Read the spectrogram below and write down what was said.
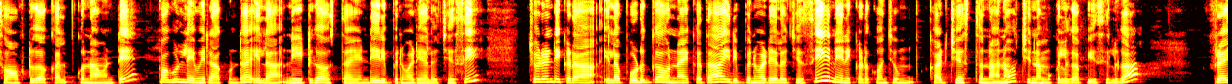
సాఫ్ట్గా కలుపుకున్నామంటే పగుళ్ళు ఏమీ రాకుండా ఇలా నీట్గా వస్తాయండి రిబ్బన్ వడియాలు వచ్చేసి. చూడండి ఇక్కడ ఇలా పొడుగ్గా ఉన్నాయి కదా ఈ రిబ్బన్ వడియాలు వచ్చేసి. నేను ఇక్కడ కొంచెం కట్ చేస్తున్నాను చిన్న ముక్కలుగా పీసులుగా. ఫ్రై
